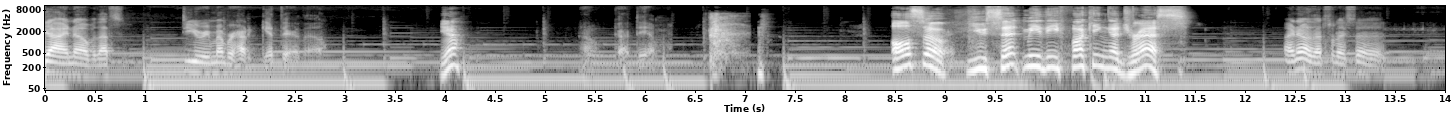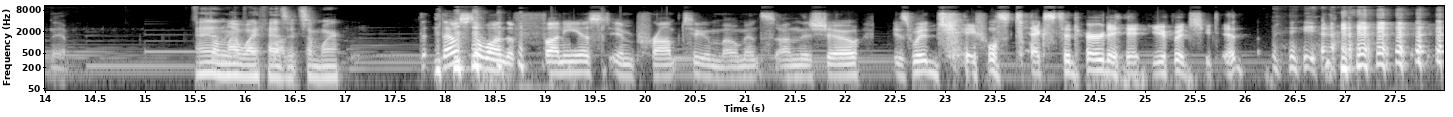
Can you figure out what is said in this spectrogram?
Yeah, I know, but that's. Do you remember how to get there though? Yeah. Oh goddamn. Also, you sent me the fucking address. I know. That's what I said. Yep. It's And probably my wife has it somewhere. Th- that was still one of the funniest impromptu moments on this show is when Jables texted her to hit you and she did. something. yeah.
